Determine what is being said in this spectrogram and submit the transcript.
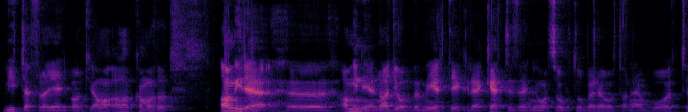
vitte fel a jegybanki alapkamatot, Amire, aminél nagyobb mértékre 2008. októberre óta nem volt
